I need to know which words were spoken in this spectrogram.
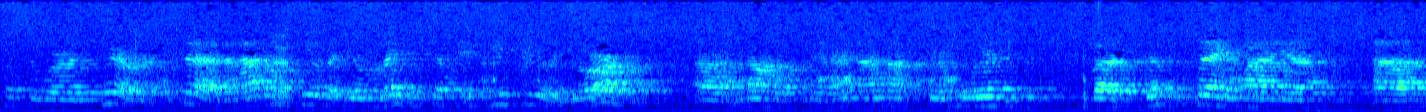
put the word terror instead, and I don't feel that your relationship, if you feel that you're uh, not a sinner, and I'm not sure who isn't, but just saying my, uh, uh,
